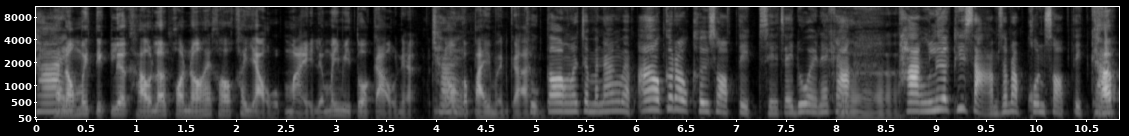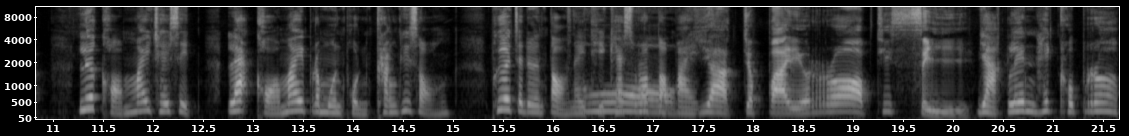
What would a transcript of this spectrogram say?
ใช่ถ้าน้องไม่ติ๊กเลือกเขาแล้วพอน้องให้เขาเขย่าใหม่แล้วไม่มีตัวเก่าเนี่ยใช่น้องก็ไปเหมือนกัน ถูกต้องแล้วจะมานั่งแบบอ้าวก็เราเคยสอบติดเสียใจด้วยนะคะเออทางเลือกที่ 3สำหรับคนสอบติดครัค่ะบเลือกขอไม่ใช้สิทธิ์ และขอไม่ประมวลผลครั้งที่ 2 เพื่อจะเดินต่อใน TCAS รอบต่อไป อยากจะไปรอบที่สี่อยากเล่นให้ครบรอบ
